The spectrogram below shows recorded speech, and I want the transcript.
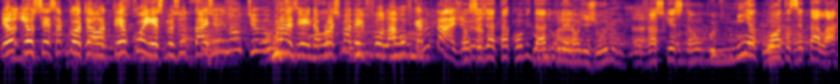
Eu, eu sei, sabe que o hotel, hotel eu conheço, mas o Taj eu não tive o prazer ainda. A próxima vez que for lá, vou ficar no Taj. Então você já está convidado para o leilão de julho. Eu faço questão, por minha conta, você está lá.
